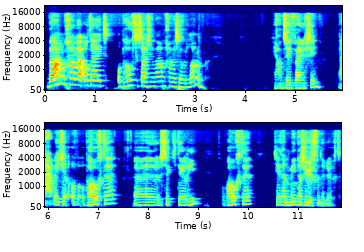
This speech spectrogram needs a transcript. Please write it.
Waarom gaan wij altijd op hoogtestage en waarom gaan we zo lang? ja anders heeft weinig zin. Nou, weet je, op, op hoogte, een stukje theorie. Op hoogte zit er minder zuurstof in de lucht.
